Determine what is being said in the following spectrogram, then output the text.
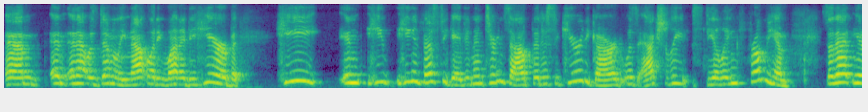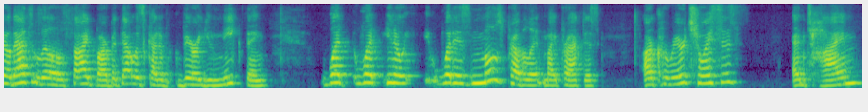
and, and that was definitely not what he wanted to hear, but he in he he investigated and turns out that a security guard was actually stealing from him. So that, you know, that's a little sidebar, but that was kind of a very unique thing what what you know what is most prevalent in my practice are career choices and time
